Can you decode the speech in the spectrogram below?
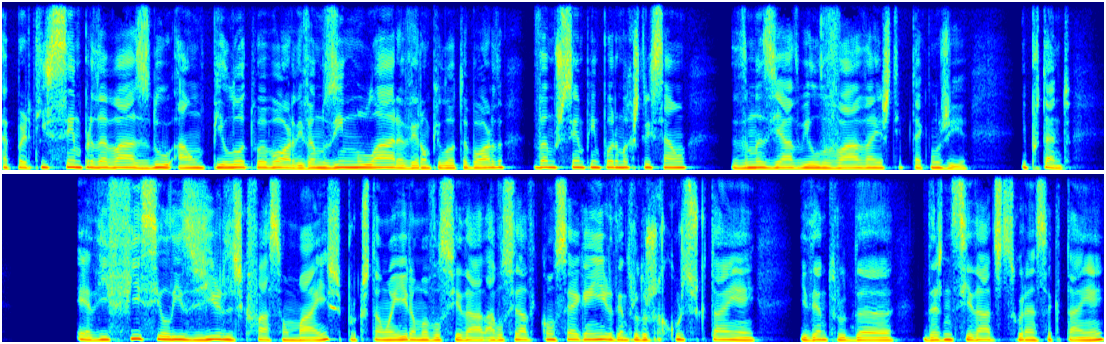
a partir sempre da base do há um piloto a bordo e vamos emular a ver um piloto a bordo, vamos sempre impor uma restrição demasiado elevada a este tipo de tecnologia. E portanto, é difícil exigir-lhes que façam mais, porque estão a ir a uma velocidade, à velocidade que conseguem ir dentro dos recursos que têm e dentro da, das necessidades de segurança que têm,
